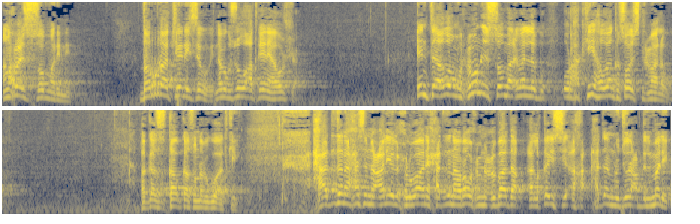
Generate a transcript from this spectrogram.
aan waxba isu soo marinin. Daruuraa keenaysa wey nabigu suu u adkaynaya hawsha. Inta adoon wuxuun issoo iman kii haweenka soo isticmaala wey. Qaabkaasuu nabigu u adkeey xadaana xasan bn cali alxulwaani xadaana rawx bn cubaad alqaysi xadana bn juray cabdilmalik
